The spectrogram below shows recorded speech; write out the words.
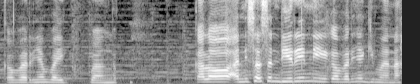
Kabarnya baik banget. Kalau Anissa sendiri nih kabarnya gimana?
